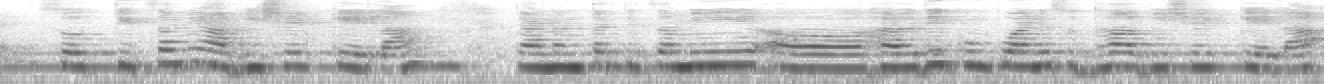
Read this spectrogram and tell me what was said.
सो तिचा मी अभिषेक केला. त्यानंतर तिचा मी अ, हळदी कुंकवाने सुद्धा अभिषेक केला.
